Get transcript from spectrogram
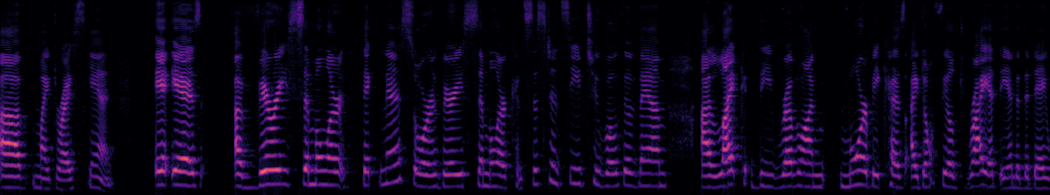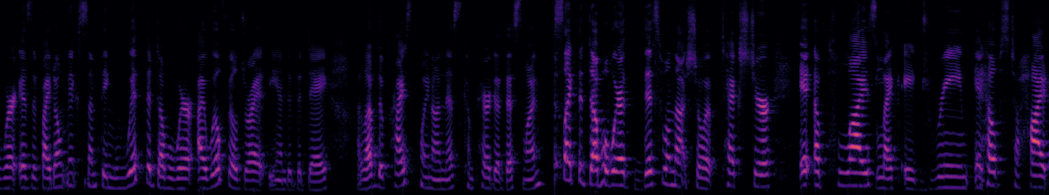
of my dry skin. It is a very similar thickness or a very similar consistency to both of them. I like the Revlon more because I don't feel dry at the end of the day, whereas if I don't mix something with the double wear, I will feel dry at the end of the day. I love the price point on this compared to this one. Just like the double wear, this will not show up texture. It applies like a dream. It helps to hide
